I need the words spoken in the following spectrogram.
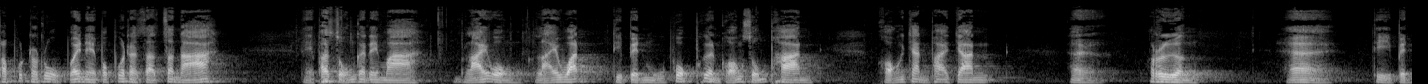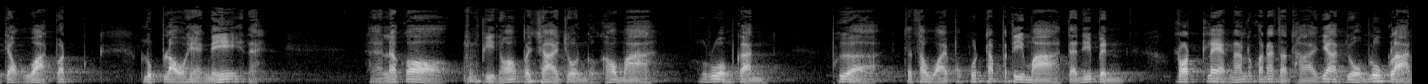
พระพุทธรูปไว้ในพระพุทธศาสนาพระสงฆ์ก็ได้มาหลายองค์ หลายวัดที่เป็นหมู่พวกเพื่อนของสมภารของท่านพระอาจารย์เรืองที่เป็นเจ้าวาดวัด หลุบเราแห่งนี้นะแล้วก็พี่น้องประชาชนก็เข้ามาร่วมกันเพื่อจะถวายพระพุทธปฏิมา แต่นี้เป็นรถแรกนั้นแล้วก็น่าจะทายาติโยมลูกหลาน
